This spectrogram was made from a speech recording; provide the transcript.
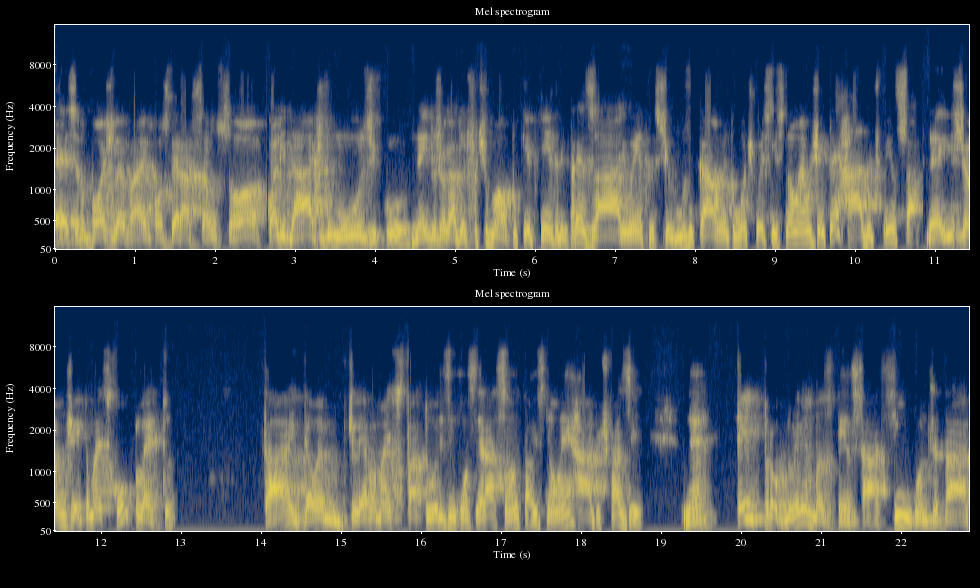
é, você não pode levar em consideração só qualidade do músico, nem do jogador de futebol. Por quê? Porque entra empresário, entra estilo musical, entra um monte de coisa. Isso não é um jeito errado de pensar, né? Isso é um jeito mais completo tá? Então é que leva mais fatores em consideração e tal. Isso não é errado de fazer, né? Tem problemas pensar assim quando você está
